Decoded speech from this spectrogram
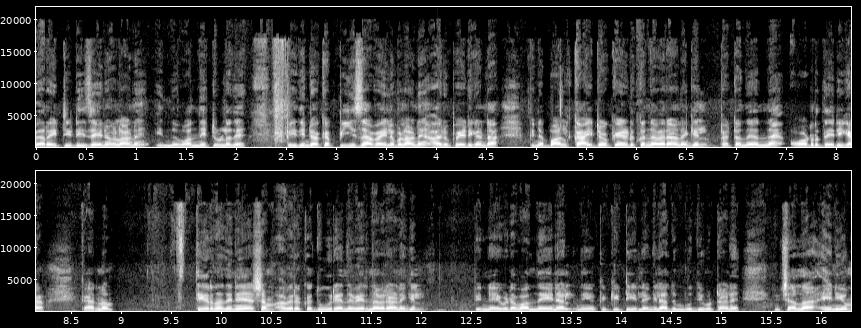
വെറൈറ്റി ഡിസൈനുകളാണ് ഇന്ന് വന്നിട്ടുള്ളത്. അപ്പോൾ ഇതിന്റെയൊക്കെ പീസ് അവൈലബിൾ ആണ്. ആരും പേടിക്കണ്ട. പിന്നെ ബൾക്കായിട്ടൊക്കെ എടുക്കുന്നവരാണെങ്കിൽ പെട്ടെന്ന് തന്നെ ഓർഡർ തരിക. കാരണം തീർന്നതിന് ശേഷം അവരൊക്കെ ദൂരെ നിന്ന് വരുന്നവരാണെങ്കിൽ പിന്നെ ഇവിടെ വന്നു കഴിഞ്ഞാൽ നിങ്ങൾക്ക് കിട്ടിയില്ലെങ്കിൽ അതും ബുദ്ധിമുട്ടാണ്. ഇൻഷാല്ല ഇനിയും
